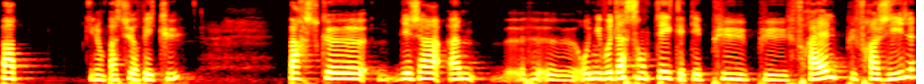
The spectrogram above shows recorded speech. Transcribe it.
pas qui n'ont pas survécu parce que déjà euh, au niveau de la santé qui était plus plus frêle, plus fragile,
